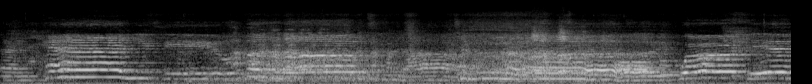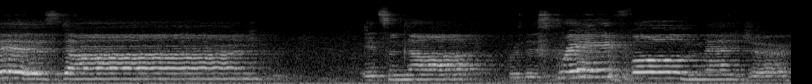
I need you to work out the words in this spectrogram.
And can you feel the love tonight? grateful manager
